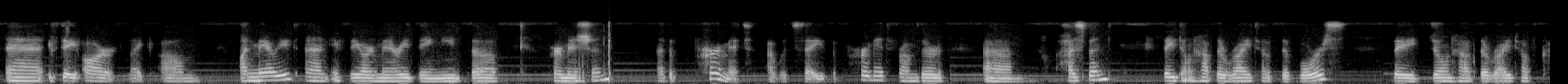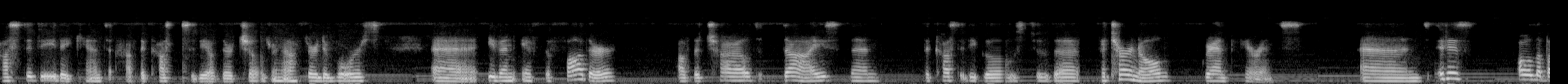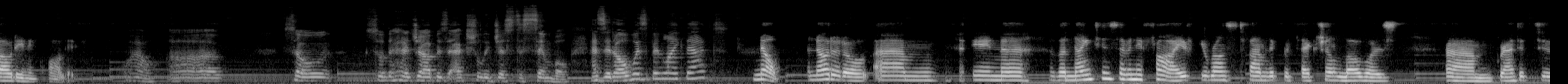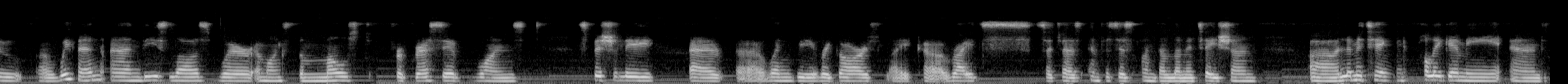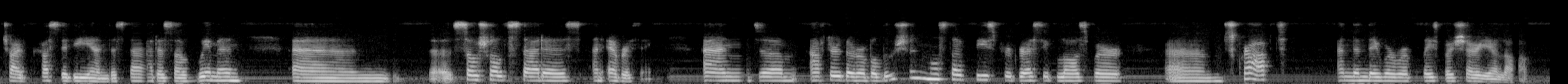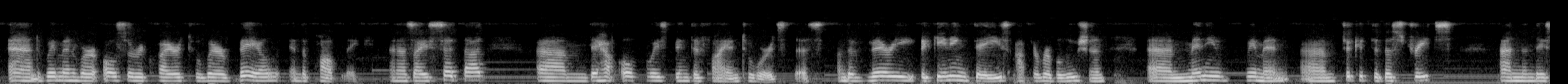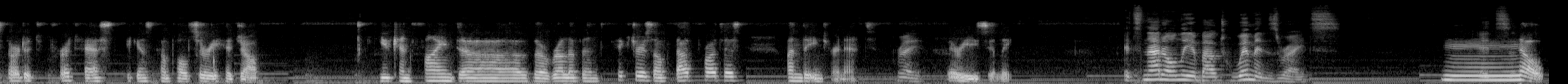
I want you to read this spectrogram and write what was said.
uh, if they are like um, unmarried, and if they are married, they need the permission, uh, the permit. I would say the permit from their um, husband. They don't have the right of divorce. They don't have the right of custody. They can't have the custody of their children after divorce. Uh, even if the father of the child dies, then the custody goes to the paternal grandparents. And it is all about inequality. Wow. Uh, so, so the hijab is actually just a symbol. Has it always been like that? No, not at all. Um, in uh, the 1975, Iran's family protection law was um, granted to uh, women, and these laws were amongst the most progressive ones especially uh, uh, when we regard like uh, rights such as emphasis on the limitation, uh, limiting polygamy and child custody and the status of women and social status and everything. And um, after the revolution, most of these progressive laws were um, scrapped and then they were replaced by Sharia law. And women were also required to wear veil in the public. And as I said that, um, they have always been defiant towards this. On the very beginning days after revolution, um, many women um, took it to the streets and then they started to protest against compulsory hijab. You can find uh, the relevant pictures of that protest on the internet. Right. Very easily. it's not only about women's rights. It's, no,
